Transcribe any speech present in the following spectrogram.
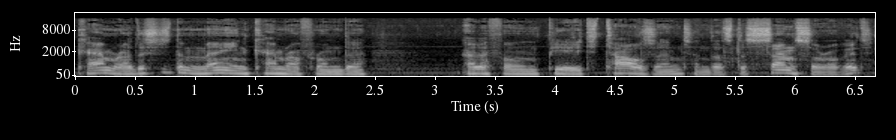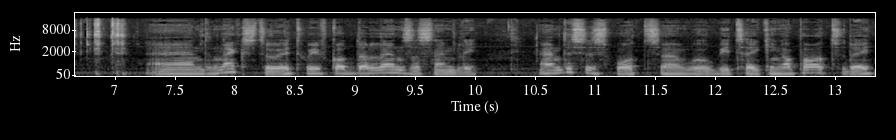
camera. This is the main camera from the Elephone P8000 and that's the sensor of it and next to it we've got the lens assembly. And this is what uh, we'll be taking apart today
